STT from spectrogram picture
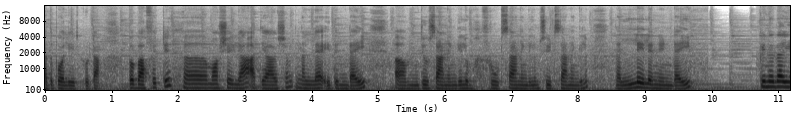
അതുപോലെ ഇരിക്കും കേട്ടോ അപ്പോൾ ബഫറ്റ് മോശമില്ല. അത്യാവശ്യം നല്ല ഇതുണ്ടായി. ജ്യൂസ് ആണെങ്കിലും ഫ്രൂട്ട്സ് ആണെങ്കിലും സ്വീറ്റ്സ് ആണെങ്കിലും നല്ല ഇതിൽ തന്നെ ഉണ്ടായി പിന്നെ ഇതാ ഈ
